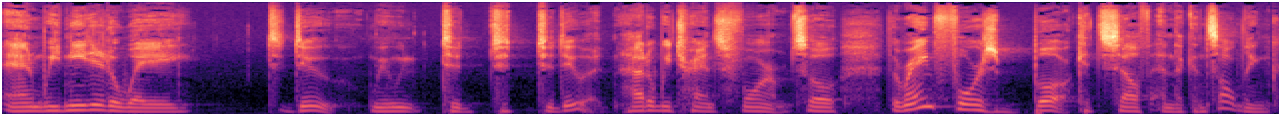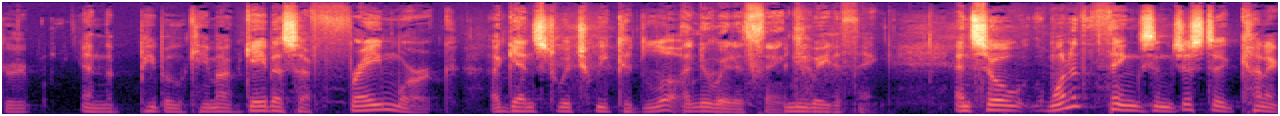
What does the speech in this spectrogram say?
and we needed a way to do we to, to to do it. How do we transform? So the Rainforest book itself and the consulting group and the people who came out gave us a framework against which we could look A new way to think. a new way to think. And so one of the things, and just to kind of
